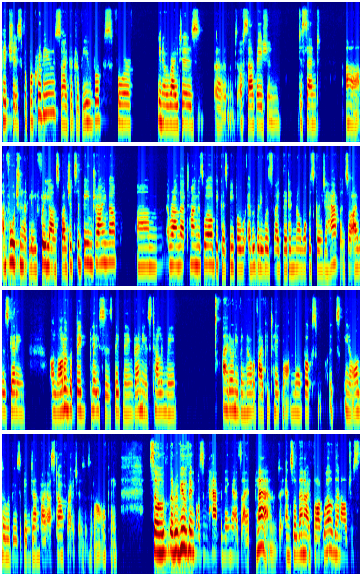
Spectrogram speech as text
pitches for book reviews, so I could review books for, you know, writers uh, of South Asian descent. Uh, unfortunately, freelance budgets had been drying up um, around that time as well because people, everybody was like, they didn't know what was going to happen. So I was getting a lot of the big places, big name venues telling me, I don't even know if I can take more, more books. It's, you know, all the reviews are being done by our staff writers. I said, oh, okay. So the review thing wasn't happening as I had planned. And so then I thought, well, then I'll just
